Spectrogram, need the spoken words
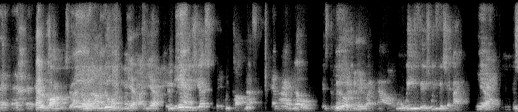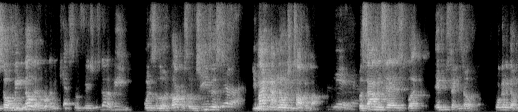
You're a carpenter. I know what I'm doing. Yeah, yeah. We did this yesterday. We caught nothing. I know it's the middle of the day right now. When we fish, we fish at night. Yeah. And so we know that we're going to catch some fish. It's going to be when it's a little darker. So Jesus, yeah. you might not know what you're talking about. Yeah. But Simon says, but if you say so, we're going to go.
